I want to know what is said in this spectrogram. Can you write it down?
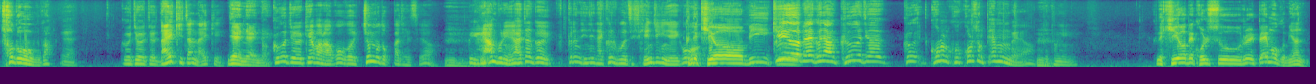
처고모부가? 예. 그, 저, 저, 나이키 있잖아, 나이키. 네네네. 그거 저 개발하고 그 전무도까지 했어요. 음. 그 유명한 분이에요. 하여튼 그 그런 이제 그런 뭐 개인적인 얘기고. 근데 기업이 그- 기업에 그냥 그 저 그 골을 골- 골수로 빼먹는 거예요. 음. 대통령이. 근데 기업의 골수를 빼먹으면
